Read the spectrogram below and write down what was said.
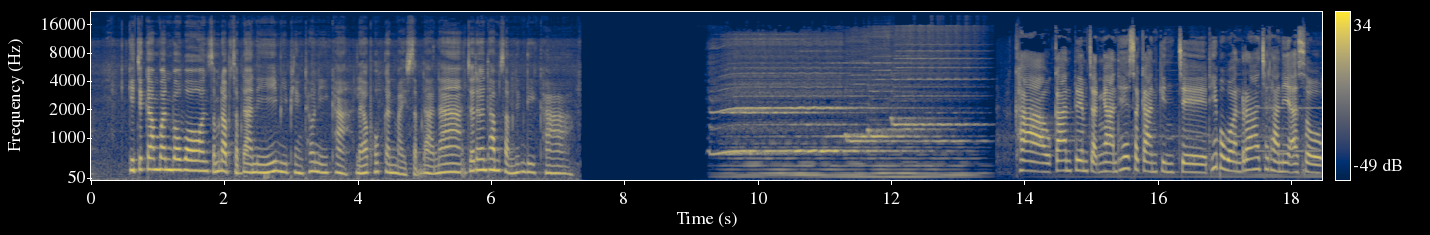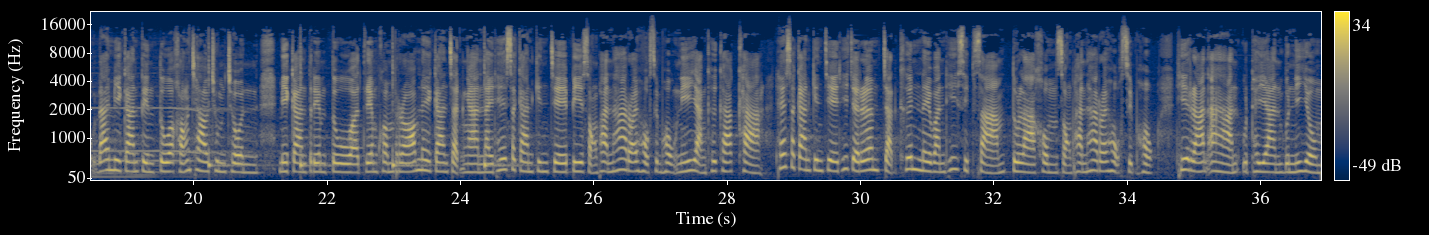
กิจกรรมวันบวรสำหรับสัปดาห์นี้มีเพียงเท่านี้ค่ะ แล้วพบกันใหม่สัปดาห์หน้าเจะเดินทำสำนึกดีค่ะ ข่าวการเตรียมจัดงานเทศกาลกินเจ ที่บวรราชธานีอโศกได้มีการตื่นตัวของชาวชุมชน มีการเตรียมตัวเตรียมความพร้อมในการจัดงานในเทศกาลกินเจปี 2566 นี้อย่างคึกคักค่ะ เทศกาลกินเจที่จะเริ่มจัดขึ้นในวันที่ 13 ตุลาคม 2566 ที่ร้านอาหารอุทยานบุญนิยม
